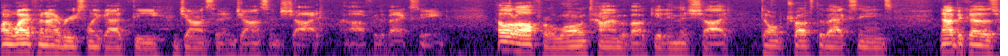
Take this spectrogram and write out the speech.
My wife and I recently got the Johnson & Johnson shot uh, for the vaccine. Held off for a long time about getting this shot. Don't trust the vaccines. Not because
